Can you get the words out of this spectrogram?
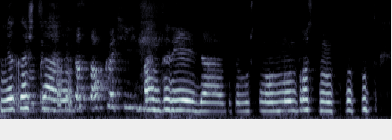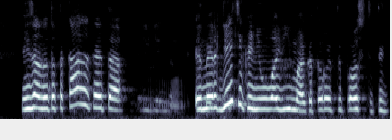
Мне кажется, Доставка очевидно. Андрей, да, потому что ну, он, ну, он просто, ну, ну, тут, я не знаю, ну это такая какая-то энергетика неуловимая, которую ты просто, ты,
